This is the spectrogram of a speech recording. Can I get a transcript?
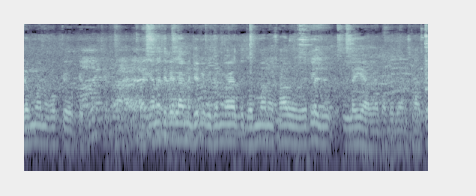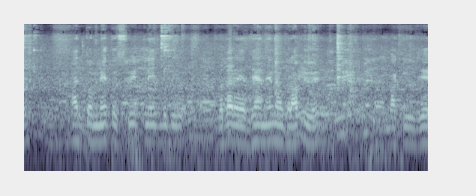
જમવાનું ઓકે ઓકે એનાથી પહેલાં અમે જેટલું જમવા આવ્યા તો જમવાનું સારું એટલે જ લઈ આવ્યા હતા બધાની સાથે. આજ તો મેં તો સ્વીટ ને એ જ બધું વધારે ધ્યાન એના ઉપર આપ્યું હોય બાકી જે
